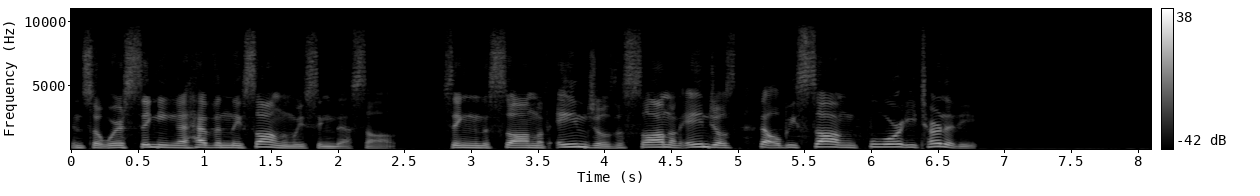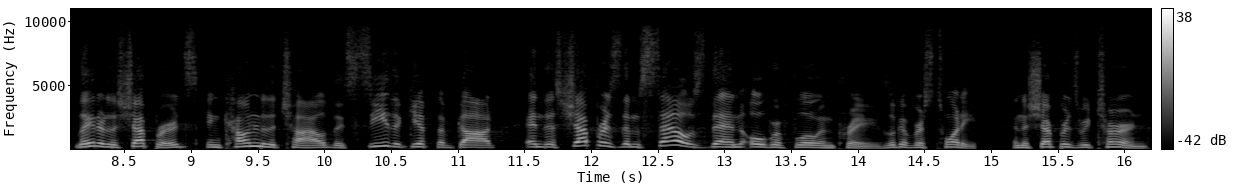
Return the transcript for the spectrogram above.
And so we're singing a heavenly song when we sing that song, singing the song of angels, the song of angels that will be sung for eternity. Later, the shepherds encounter the child, they see the gift of God, and the shepherds themselves then overflow in praise. Look at verse 20. And the shepherds returned,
